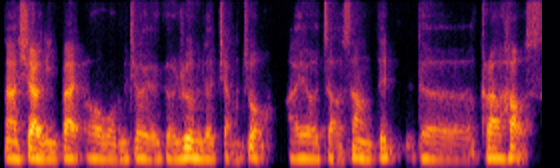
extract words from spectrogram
那下个礼拜哦，我们就有一个 room 的讲座，还有早上的的 Clubhouse。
